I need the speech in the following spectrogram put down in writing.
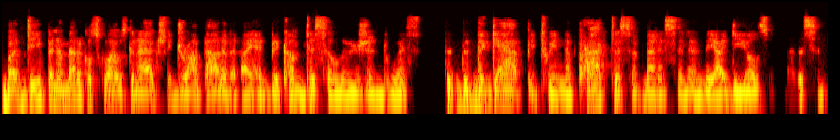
but deep into medical school, I was going to actually drop out of it. I had become disillusioned with the, the, the, gap between the practice of medicine and the ideals of medicine.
